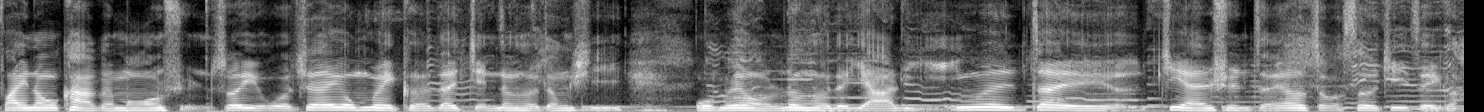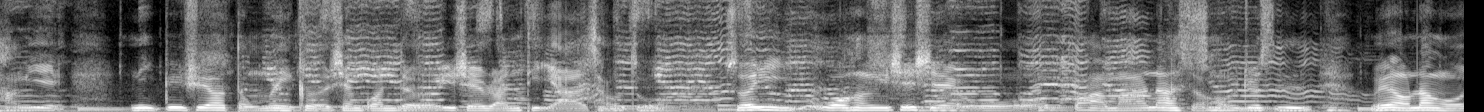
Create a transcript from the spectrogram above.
Final Cut 跟 Motion，所以我现在用 Make 在剪任何东西，我没有任何的压力，因为在既然选择要走设计这个行业，你必须要懂 Make 相关的一些软体啊操作，所以我很谢谢我爸妈那时候就是没有让我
